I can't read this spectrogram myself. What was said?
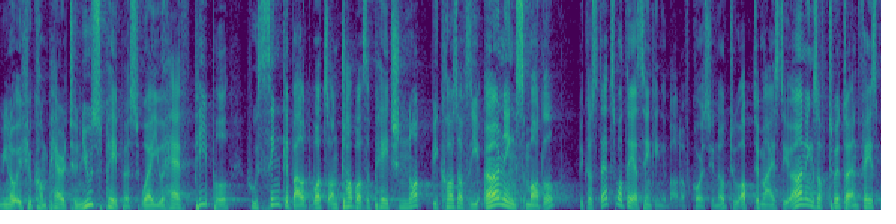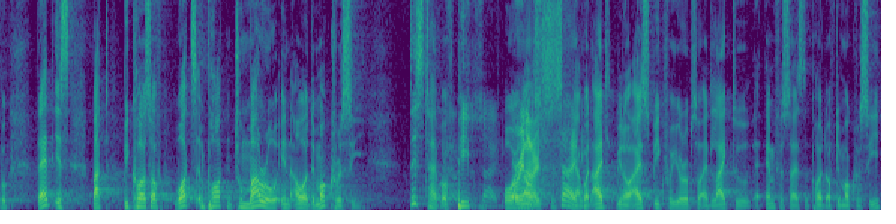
you know, if you compare it to newspapers where you have people who think about what's on top of the page not because of the earnings model, because that's what they are thinking about, of course, you know, to optimize the earnings of Twitter and Facebook. That is, but because of what's important tomorrow in our democracy. This type of people, or, or, in, our, our society. Yeah, but I, you know, I speak for Europe, so I'd like to emphasize the point of democracy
